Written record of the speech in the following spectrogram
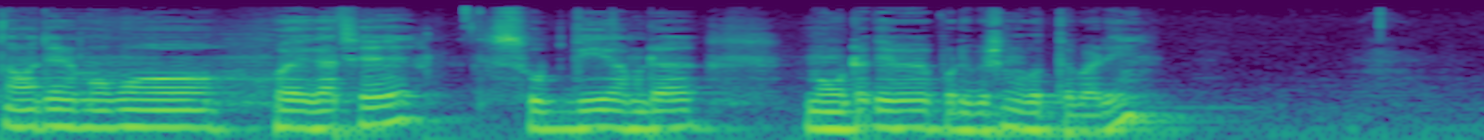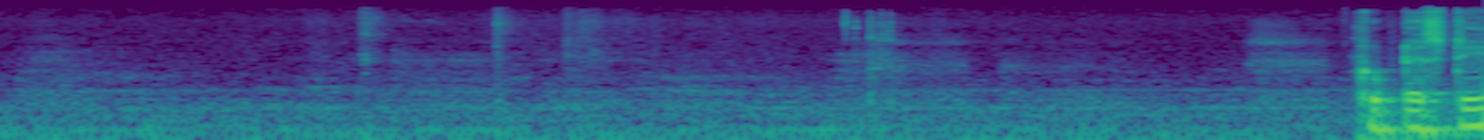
তো আমাদের মোমো হয়ে গেছে। স্যুপ দিয়ে আমরা মোমোটাকে এভাবে পরিবেশন করতে পারি। খুব টেস্টি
